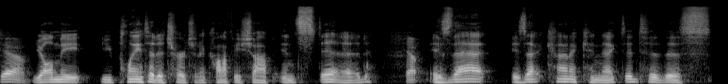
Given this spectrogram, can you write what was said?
Yeah, y'all meet. You planted a church in a coffee shop instead. Yep. Is that is that kind of connected to this,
